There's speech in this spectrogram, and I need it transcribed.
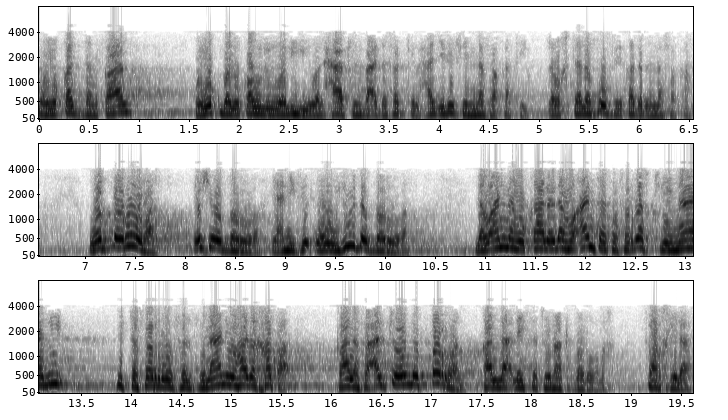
ويقدم قال ويقبل قول الولي والحاكم بعد فك الحجر في النفقة لو اختلفوا في قدر النفقة. والضرورة إيش هو الضرورة؟ يعني في ووجود الضرورة. لو أنه قال له أنت تصرفت في مالي بالتصرف الفلاني وهذا خطأ. قال فعلته مضطرا. قال لا ليست هناك ضرورة. صار خلاف.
